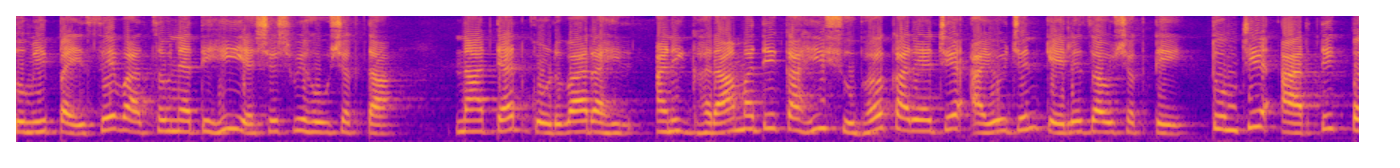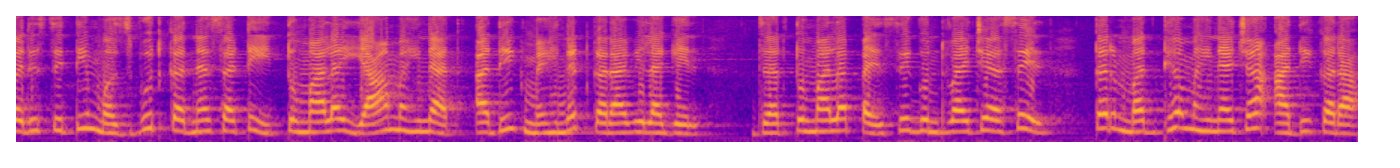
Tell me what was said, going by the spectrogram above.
तुम्ही पैसे वाचवण्यातही यशस्वी होऊ शकता. नात्यात गोडवा राहील आणि घरामध्ये काही शुभ कार्याचे आयोजन केले जाऊ शकते. तुमची आर्थिक परिस्थिती मजबूत करण्यासाठी तुम्हाला या महिन्यात अधिक मेहनत करावी लागेल. जर तुम्हाला पैसे गुंतवायचे असेल तर मध्य महिन्याच्या आधी करा.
